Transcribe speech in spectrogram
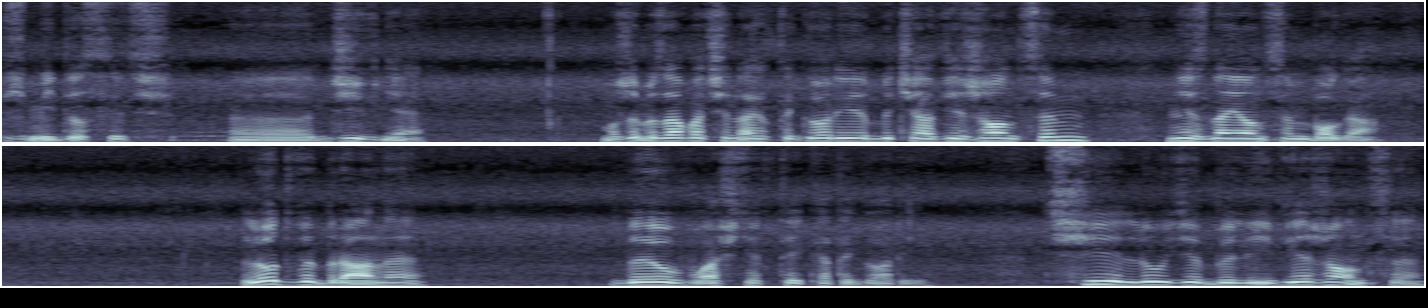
brzmi dosyć e, dziwnie. Możemy załapać się na kategorię bycia wierzącym, nieznającym Boga. Lud wybrany był właśnie w tej kategorii. Ci ludzie byli wierzący,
